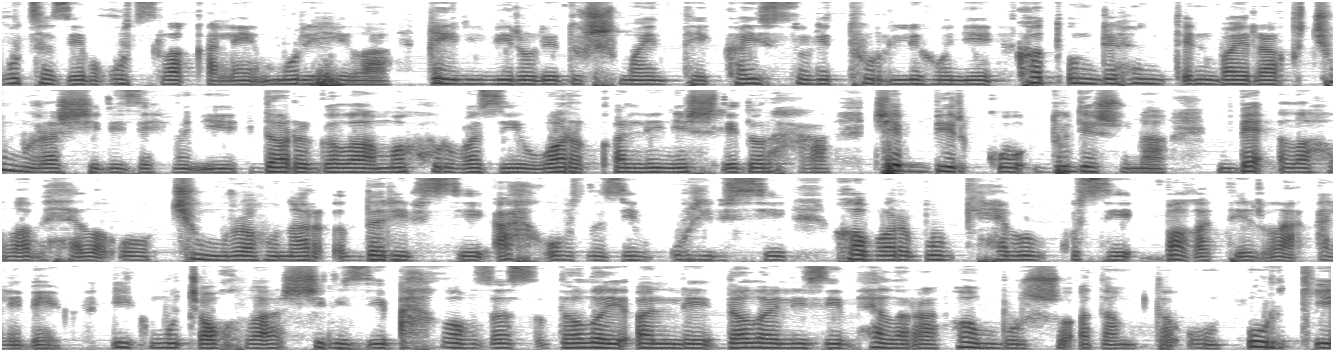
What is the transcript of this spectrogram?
гъуцазиб гъуцла кьяли мургьила къири душманти кайсули турли хьуни катӀунри хӀунтӀен байрахъ чумра шилизи хӀуни даргала махьурбази варкьалли нешли дурхӀя чеббиркӀу дудешуна бегӀ аллаҳла бхӀелау чумра гьунар дарибси гӀяхӀгъубзназив урибси хабар бубкӀхӀебубкӀуси багъатирла гӀялибег ик мучӀахъла шилизиб гӀяхӀгъабзас далай алли далайлизиб хӀелара гьанбуршу адамтау уркӀи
